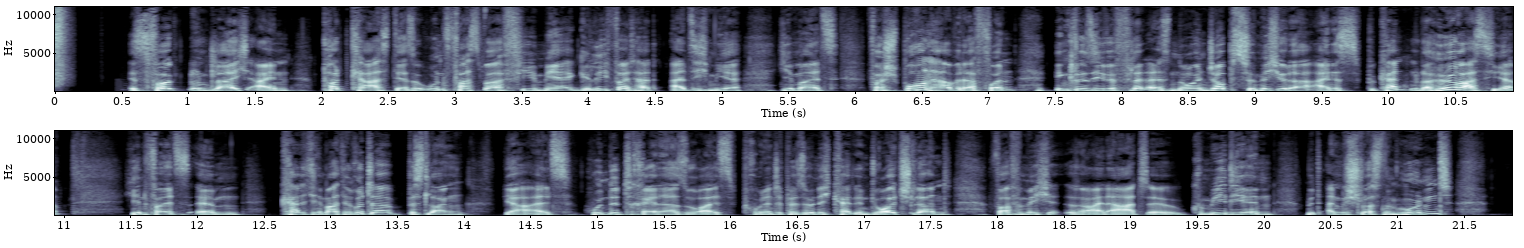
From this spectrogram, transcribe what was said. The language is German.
Es folgt nun gleich ein Podcast, der so unfassbar viel mehr geliefert hat, als ich mir jemals versprochen habe davon, inklusive vielleicht eines neuen Jobs für mich oder eines Bekannten oder Hörers hier. Jedenfalls ähm, kannte ich den Martin Rütter bislang ja als Hundetrainer, so als prominente Persönlichkeit in Deutschland, war für mich so eine Art äh, Comedian mit angeschlossenem Hund.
